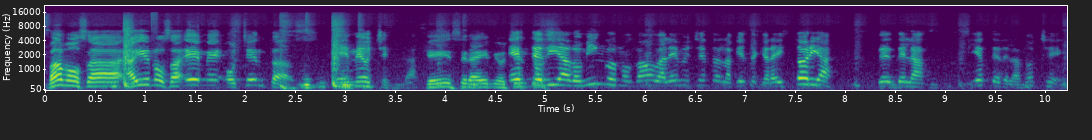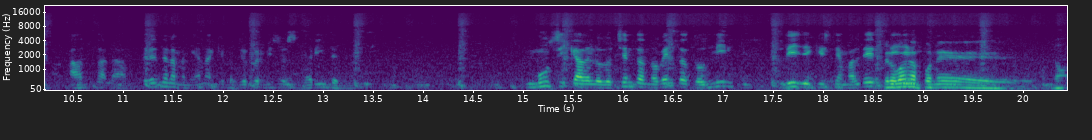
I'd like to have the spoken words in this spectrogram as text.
Vamos a, a irnos a M80. M80. ¿Qué será M80? Este día domingo nos vamos al M80 la fiesta que hará historia desde las 7 de la noche hasta las 3 de la mañana que nos dio permiso el señor intendente. Música de los 80, 90, 2000, DJ Cristian Valdés, Pero van a poner. No.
